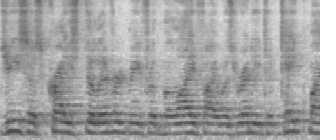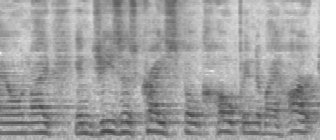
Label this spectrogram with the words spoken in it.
Jesus Christ delivered me from the life I was ready to take my own life. And Jesus Christ spoke hope into my heart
